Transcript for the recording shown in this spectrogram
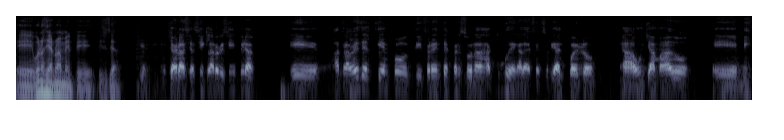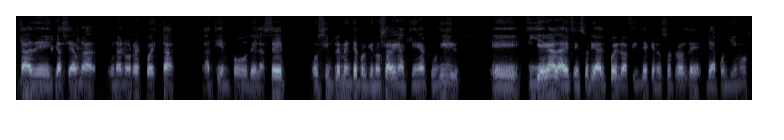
Eh, buenos días nuevamente, licenciado. Muchas gracias. Sí, claro que sí. Mira, eh, a través del tiempo, diferentes personas acuden a la Defensoría del Pueblo a un llamado eh, en vista de ya sea una, una no respuesta a tiempo de la SEP o simplemente porque no saben a quién acudir eh, y llega a la Defensoría del Pueblo a fin de que nosotros le, le apoyemos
